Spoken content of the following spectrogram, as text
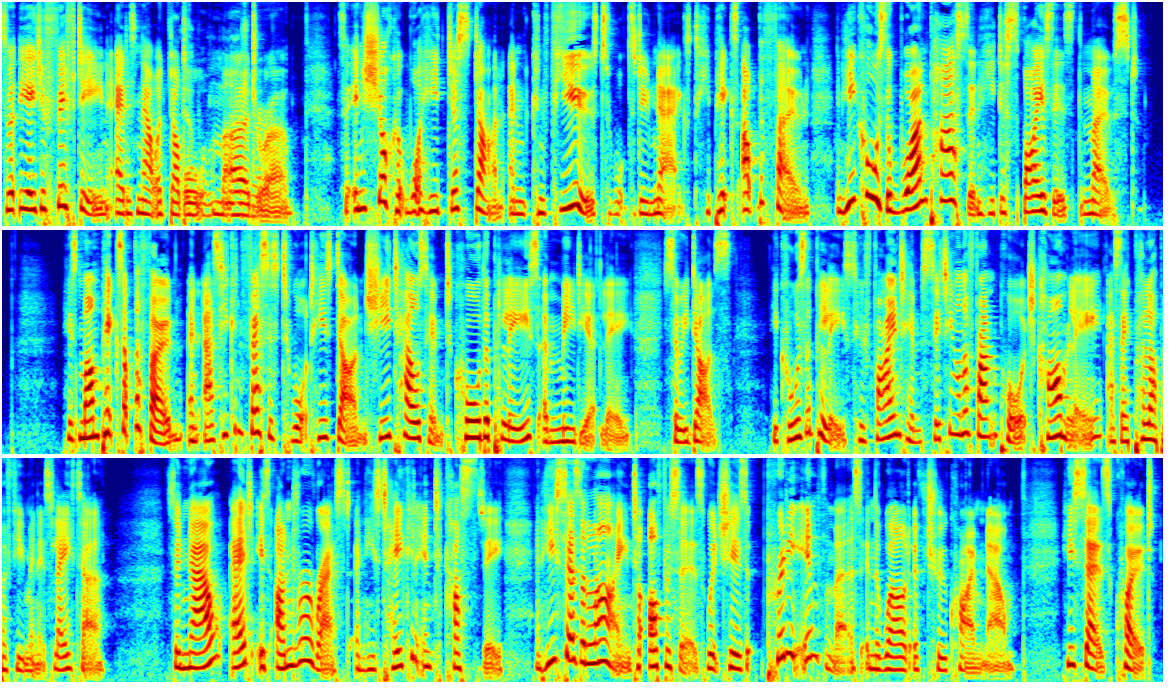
So at the age of 15, Ed is now a double, Double murderer. murderer. So in shock at what he'd just done and confused to what to do next, he picks up the phone and he calls the one person he despises the most. His mum picks up the phone and as he confesses to what he's done, she tells him to call the police immediately. So he does. He calls the police, who find him sitting on the front porch calmly as they pull up a few minutes later. So now Ed is under arrest and he's taken into custody and he says a line to officers which is pretty infamous in the world of true crime now. He says, quote,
